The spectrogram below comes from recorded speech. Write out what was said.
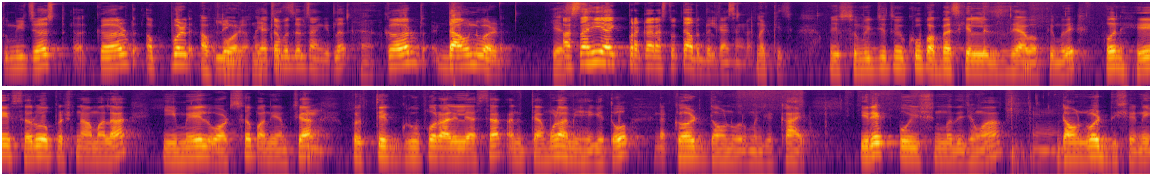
तुम्ही जस्ट कर्व्ड अपवर्ड लिंग. याच्याबद्दल सांगितलं. Curved downward. असाही एक प्रकार असतो त्याबद्दल काय सांगाल? नक्कीच. म्हणजे सुमितजी तुम्ही खूप अभ्यास केलेले जसं या बाबतीमध्ये. पण हे सर्व प्रश्न आम्हाला ईमेल व्हॉट्सअप आणि आमच्या प्रत्येक ग्रुपवर आलेले असतात आणि त्यामुळे आम्ही हे घेतो. कट डाऊनवर म्हणजे काय? इरेक्ट पोझिशनमध्ये जेव्हा डाऊनवर्ड दिशेने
